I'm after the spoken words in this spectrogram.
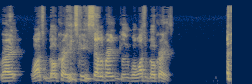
right? Watch him go crazy. He's he's celebrating. Well, watch him go crazy. that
